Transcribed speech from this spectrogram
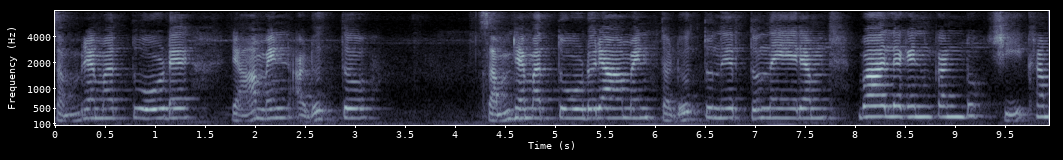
സംരമത്തോടെ രാമൻ അടുത്തു സംരമത്തോടു രാമൻ തടുത്തു നിർത്തുന്നേരം ബാലകൻ കണ്ടു ശീഘ്രം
